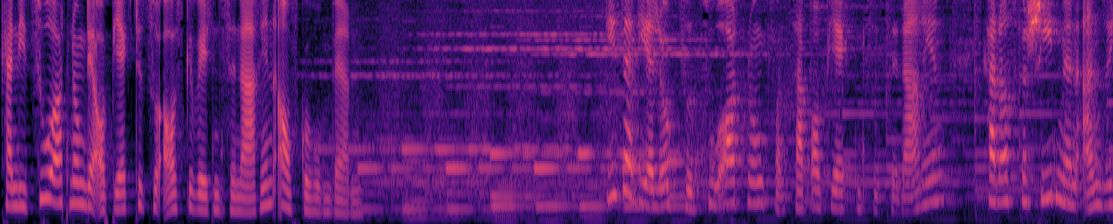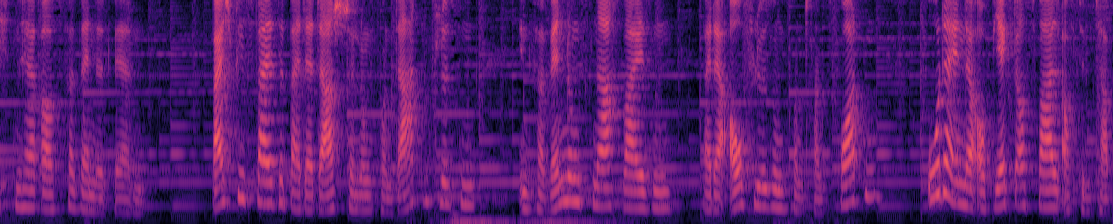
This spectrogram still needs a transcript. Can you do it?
kann die Zuordnung der Objekte zu ausgewählten Szenarien aufgehoben werden. Dieser Dialog zur Zuordnung von Subobjekten zu Szenarien kann aus verschiedenen Ansichten heraus verwendet werden. Beispielsweise bei der Darstellung von Datenflüssen, in Verwendungsnachweisen, bei der Auflösung von Transporten oder in der Objektauswahl auf dem Tab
